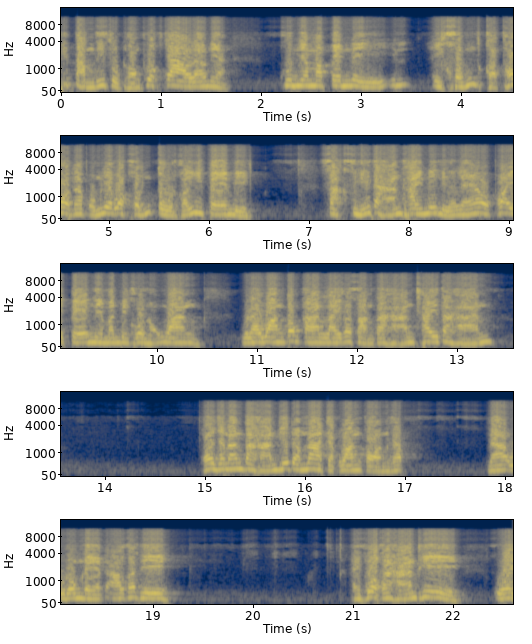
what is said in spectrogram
ที่ต่ำที่สุดของพวกเจ้าแล้วเนี่ย คุณยังมาเป็นไอ้ไอ้ขนขอโทษนะ ผมเรียกว่าขนตูดของอีเปมอีก ศักดิ์ศรีทหารไทยไม่เหลือแล้ว เพราะไอ้เปรมเนี่ยมันเป็นคนของวัง เวลาวังต้องการอะไรก็สั่งทหารใช้ทหาร เพราะฉะนั้นทหารยึดอำนาจจากวังก่อนครับ นะอุดมเดชเอาทันทีไอ้พวกทหารที่อวย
